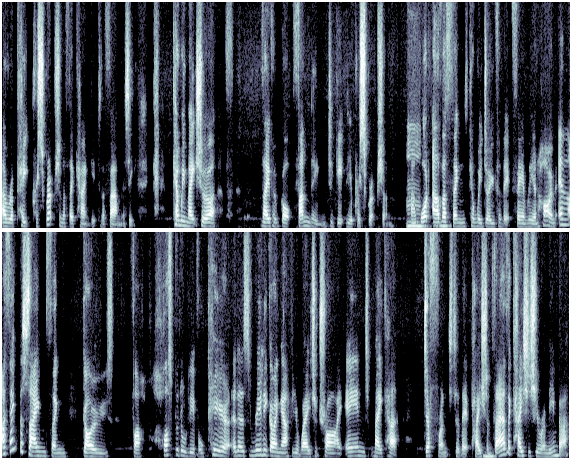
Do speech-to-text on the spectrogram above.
a repeat prescription if they can't get to the pharmacy? Can we make sure they've got funding to get their prescription? Mm. Um, what other things can we do for that family and home? And I think the same thing goes for hospital level care. It is really going out of your way to try and make a difference to that patient. Mm. They are the cases you remember.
